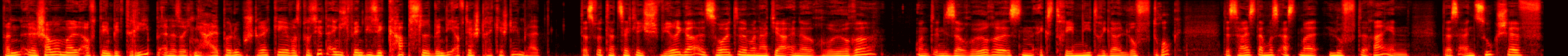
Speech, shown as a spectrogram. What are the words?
Dann äh, schauen wir mal auf den Betrieb einer solchen Hyperloop-Strecke. Was passiert eigentlich, wenn diese Kapsel, wenn die auf der Strecke stehen bleibt? Das wird tatsächlich schwieriger als heute. Man hat ja eine Röhre und in dieser Röhre ist ein extrem niedriger Luftdruck. Das heißt, da muss erstmal Luft rein. Dass ein Zugchef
